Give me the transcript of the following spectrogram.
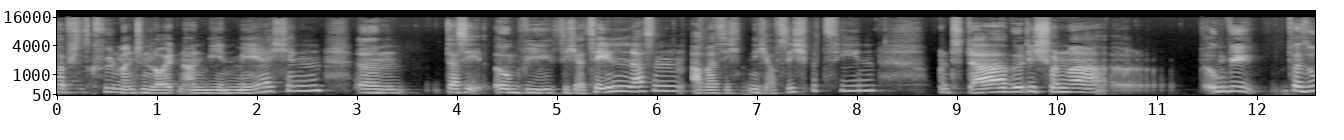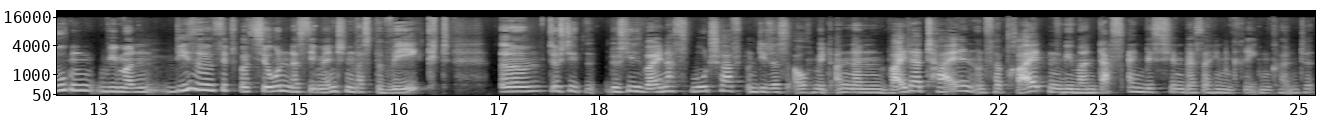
habe ich das Gefühl, manchen Leuten an wie ein Märchen, ähm, dass sie irgendwie sich erzählen lassen, aber sich nicht auf sich beziehen. Und da würde ich schon mal äh, irgendwie versuchen, wie man diese Situation, dass die Menschen was bewegt, ähm, durch, die, durch diese Weihnachtsbotschaft und die das auch mit anderen weiterteilen und verbreiten, wie man das ein bisschen besser hinkriegen könnte.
